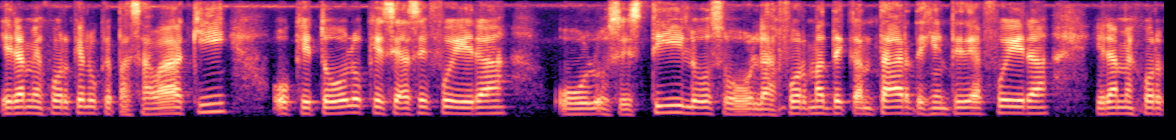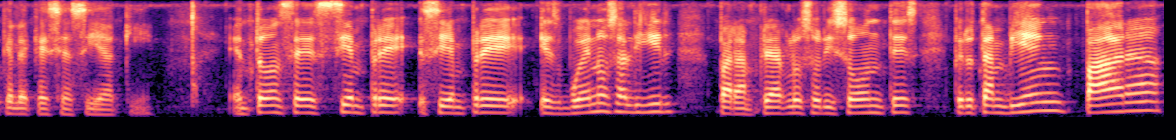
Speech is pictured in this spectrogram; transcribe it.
era mejor que lo que pasaba aquí o que todo lo que se hace fuera o los estilos o las formas de cantar de gente de afuera era mejor que la que se hacía aquí. Entonces siempre, siempre es bueno salir para ampliar los horizontes, pero también para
